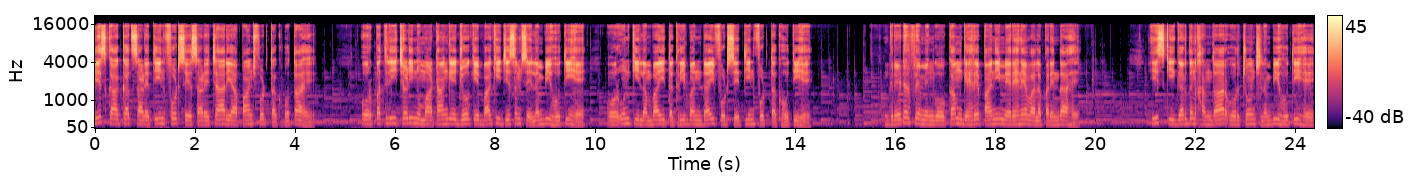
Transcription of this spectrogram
इसका कद साढ़े तीन फुट से साढ़े चार या पाँच फुट तक होता है और पतली चढ़ी नुमा टांगे जो कि बाकी जिसम से लंबी होती हैं और उनकी लंबाई तकरीबन ढाई फुट से तीन फुट तक होती है। ग्रेटर फ्लेमिंगो कम गहरे पानी में रहने वाला परिंदा है। इसकी गर्दन खमदार और चोंच लंबी होती है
